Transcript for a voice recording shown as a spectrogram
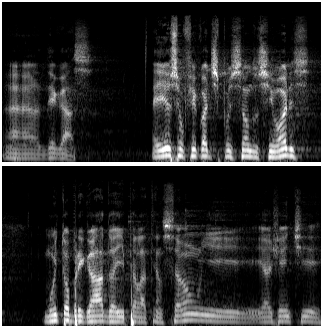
uh, de gás. É isso, eu fico à disposição dos senhores. Muito obrigado aí pela atenção e, e a gente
